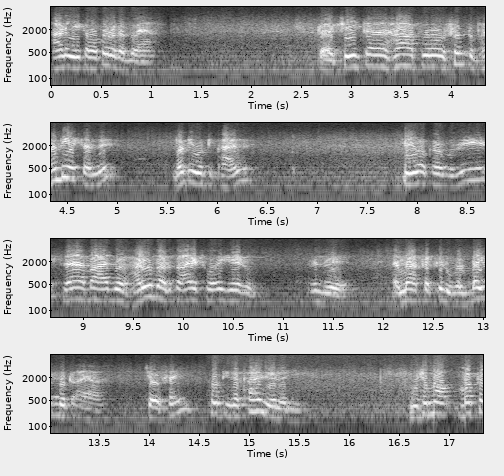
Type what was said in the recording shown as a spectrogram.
हाणे इहे कमु कोन कंदो आहियाँ ته چئي ته ها پوءِ سنت ڀلي اچن ڀلي روٽي کائين. اهو خبر ٻڌي بعد هروڀر ته آهي ٿو جهڙو ۽ مان ته ڪلو ٻئي مٽ آيا. چيو سائين روٽي ته کائجي هن جي. منهنجو مان مٿو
